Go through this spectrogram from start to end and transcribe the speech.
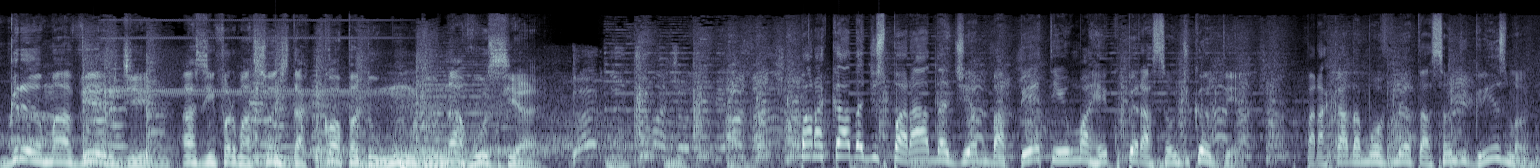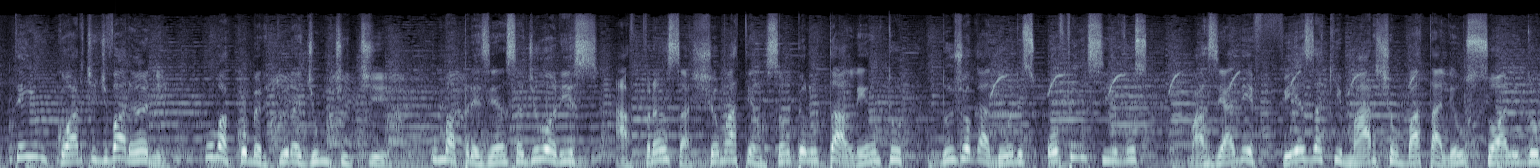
Grama Verde. As informações da Copa do Mundo na Rússia. Para cada disparada de Mbappé tem uma recuperação de Kanté. Para cada movimentação de Griezmann, tem um corte de Varane, uma cobertura de um Titi, uma presença de Loris. A França chama atenção pelo talento dos jogadores ofensivos, mas é a defesa que marcha um batalhão sólido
